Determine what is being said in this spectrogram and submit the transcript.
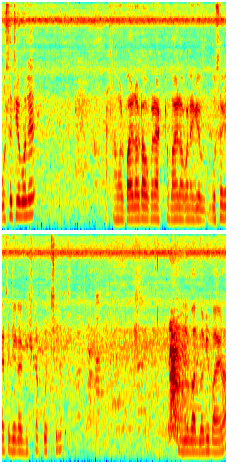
বসেছে বলে, আমার পায়রাটা ওখানে একটা পায়রা ওখানে গিয়ে বসে গেছে, যেটা ডিস্টার্ব করছিল। বাদ বাকি পায়রা।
